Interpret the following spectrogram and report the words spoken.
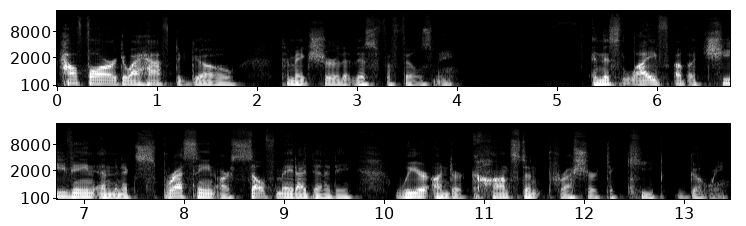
How far do I have to go to make sure that this fulfills me? In this life of achieving and then expressing our self made identity, we are under constant pressure to keep going,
